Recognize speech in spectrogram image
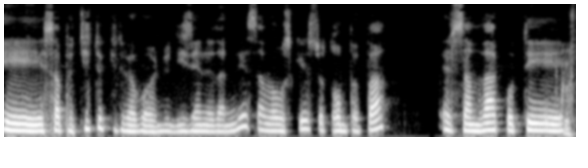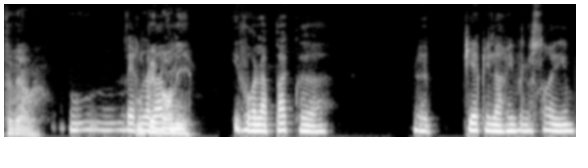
Et sa petite, qui devait avoir une dizaine d'années, s'en va se trompe pas, elle s'en va à côté, Costeverle. mm, vers Ou la Péborny. et voilà pas que le Pierre, il arrive le soir, il dit,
